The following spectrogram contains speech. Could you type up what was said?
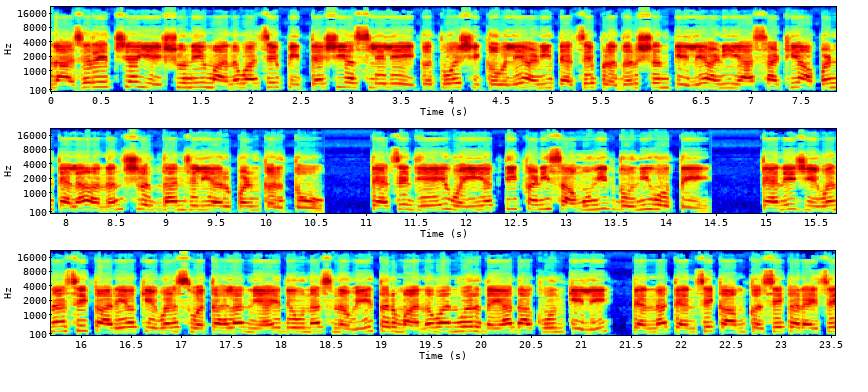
नाझरेतच्या येशूने मानवाचे पित्याशी असलेले एकत्व शिकवले आणि त्याचे प्रदर्शन केले आणि यासाठी आपण त्याला अनंत श्रद्धांजली अर्पण करतो. त्याचे ध्येय वैयक्तिक आणि सामूहिक दोन्ही होते. त्याने जीवनाचे कार्य केवळ स्वतःला न्याय देऊनच नव्हे तर मानवांवर दया दाखवून केले त्यांना त्यांचे काम कसे करायचे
